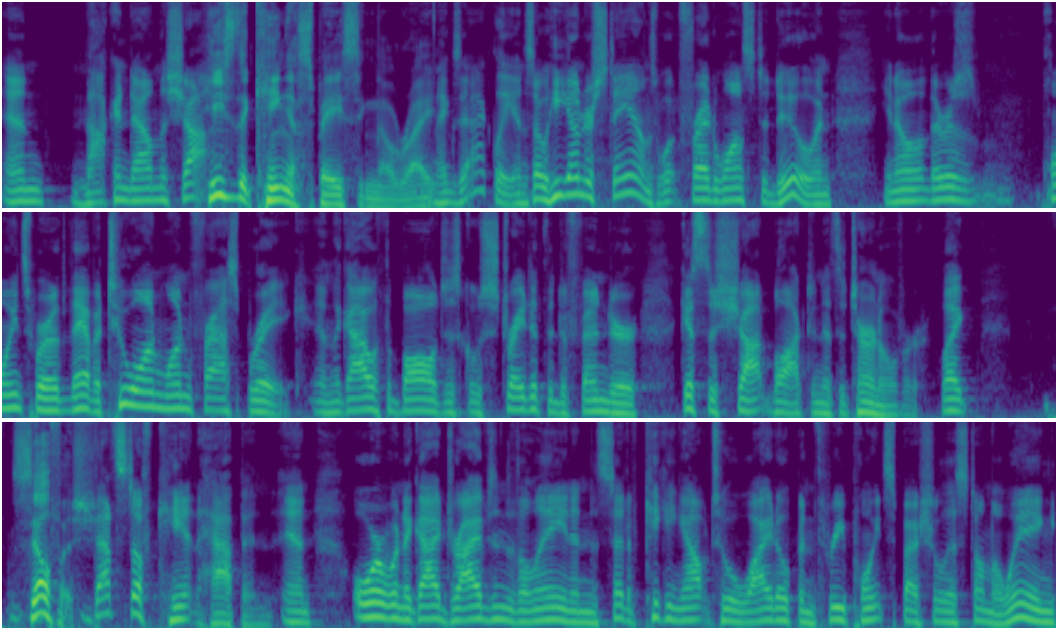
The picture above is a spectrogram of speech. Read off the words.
and knocking down the shot. He's the king of spacing, though, right? Exactly, and so he understands what Fred wants to do. And you know, there was points where they have a two-on-one fast break, and the guy with the ball just goes straight at the defender, gets the shot blocked, and it's a turnover. Like selfish. That stuff can't happen. And or when a guy drives into the lane and instead of kicking out to a wide open three point specialist on the wing,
